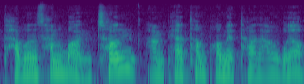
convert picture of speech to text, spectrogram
답은 3번 1000A 턴퍼메타가 나오고요.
